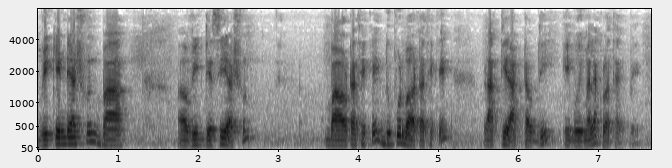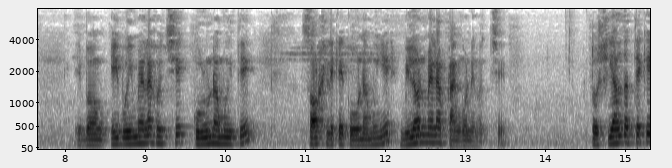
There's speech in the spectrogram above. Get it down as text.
উইকেন্ডে আসুন বা উইকডেসেই আসুন। বারোটা থেকে, দুপুর বারোটা থেকে রাত্রির আটটা অবধি এই বইমেলা খোলা থাকবে। এবং এই বইমেলা হচ্ছে করুণাময়ীতে সল্ট লেকের করুণাময়ীর মিলন মেলা প্রাঙ্গণে হচ্ছে। তো শিয়ালদা থেকে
